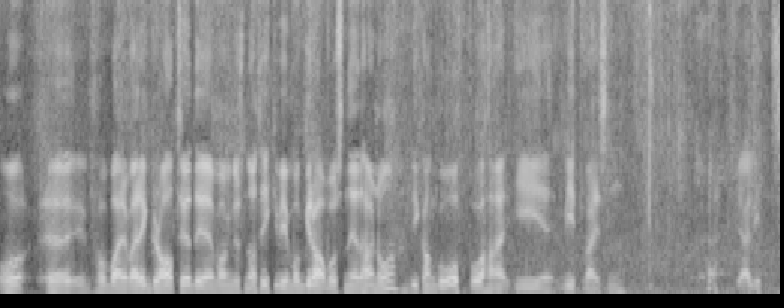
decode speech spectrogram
Og eh, vi får bare være glad til det, Magnussen, at ikke vi må grave oss ned her nå. Vi kan gå oppå her i hvitveisen. Det er litt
